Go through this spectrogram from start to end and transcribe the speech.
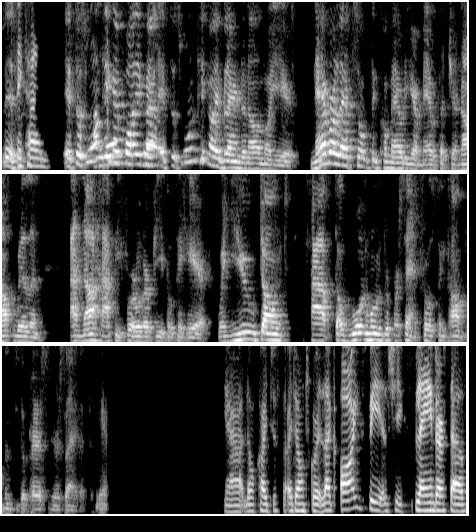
listen, because if there's one thing in my uh, if there's one thing I've learned in all my years, never let something come out of your mouth that you're not willing and not happy for other people to hear when you don't have the 100% trust and confidence of the person you're saying it to. yeah, look, I just I don't agree. Like I feel she explained herself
